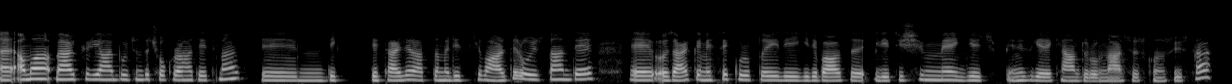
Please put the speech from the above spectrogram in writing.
E, ama Merkür Yay burcunda çok rahat etmez. E, dik detaylar atlama riski vardır. O yüzden de e, özellikle meslek grupları ile ilgili bazı iletişime geçmeniz gereken durumlar söz konusuysa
